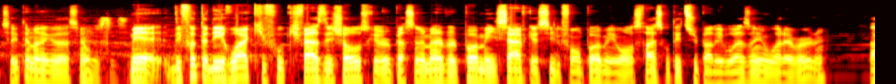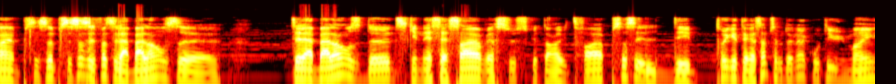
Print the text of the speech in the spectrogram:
C'est une organisation. Ouais, sais, Mais des fois, t'as des rois qu'il faut qu'ils fassent des choses que eux personnellement ne veulent pas, mais ils savent que s'ils le font pas, mais ils vont se faire sauter dessus par les voisins ou whatever. Là. Ouais, pis c'est ça, pis c'est ça, c'est le fun, c'est la balance. euh, C'est la balance de ce qui est nécessaire versus ce que tu as envie de faire. Puis ça, c'est des trucs intéressants, pis ça peut donner un côté humain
